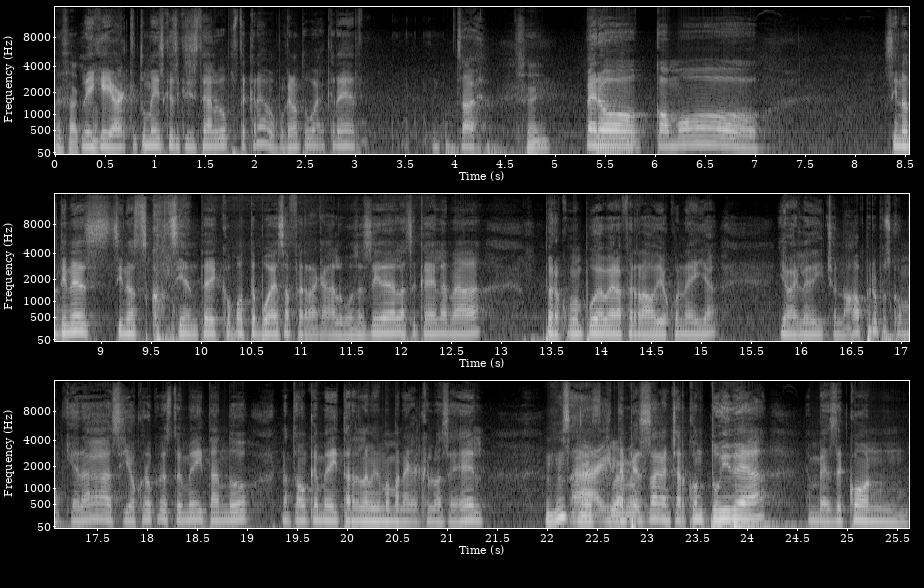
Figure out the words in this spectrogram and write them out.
Exacto. Le dije, y ahora que tú me dices que existe algo, pues te creo, porque no te voy a creer. ¿Sabes? Sí. Pero, ¿cómo.? Si no tienes. Si no estás consciente, ¿cómo te puedes aferrar a algo? O sea, esa idea la saqué de la nada. Pero, ¿cómo pude haber aferrado yo con ella? Y haberle dicho, no, pero pues como quiera, si yo creo que lo estoy meditando, no tengo que meditar de la misma manera que lo hace él. Ujú, O sea, y te claro. empiezas a enganchar con tu idea en vez de con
